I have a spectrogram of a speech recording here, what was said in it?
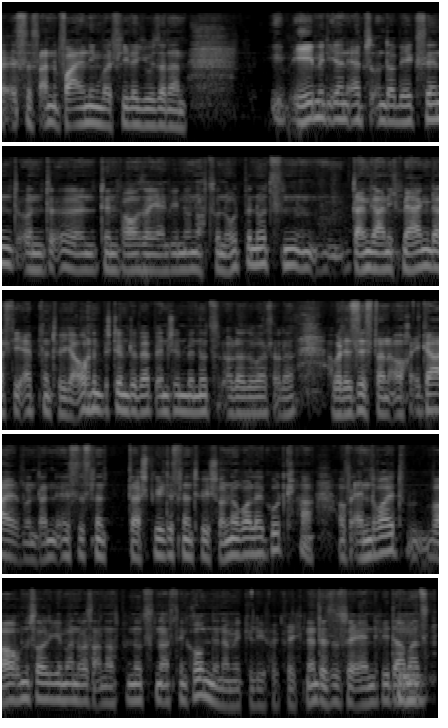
da ist es an, vor allen Dingen, weil viele User dann eh mit ihren Apps unterwegs sind und äh, den Browser irgendwie nur noch zur Not benutzen, dann gar nicht merken, dass die App natürlich auch eine bestimmte Web-Engine benutzt oder sowas, oder? Aber das ist dann auch egal. Und dann ist es, ne, da spielt es natürlich schon eine Rolle. Gut, klar. Auf Android, warum soll jemand was anderes benutzen als den Chrome, den er mitgeliefert kriegt? Ne? Das ist so ähnlich wie damals mhm.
